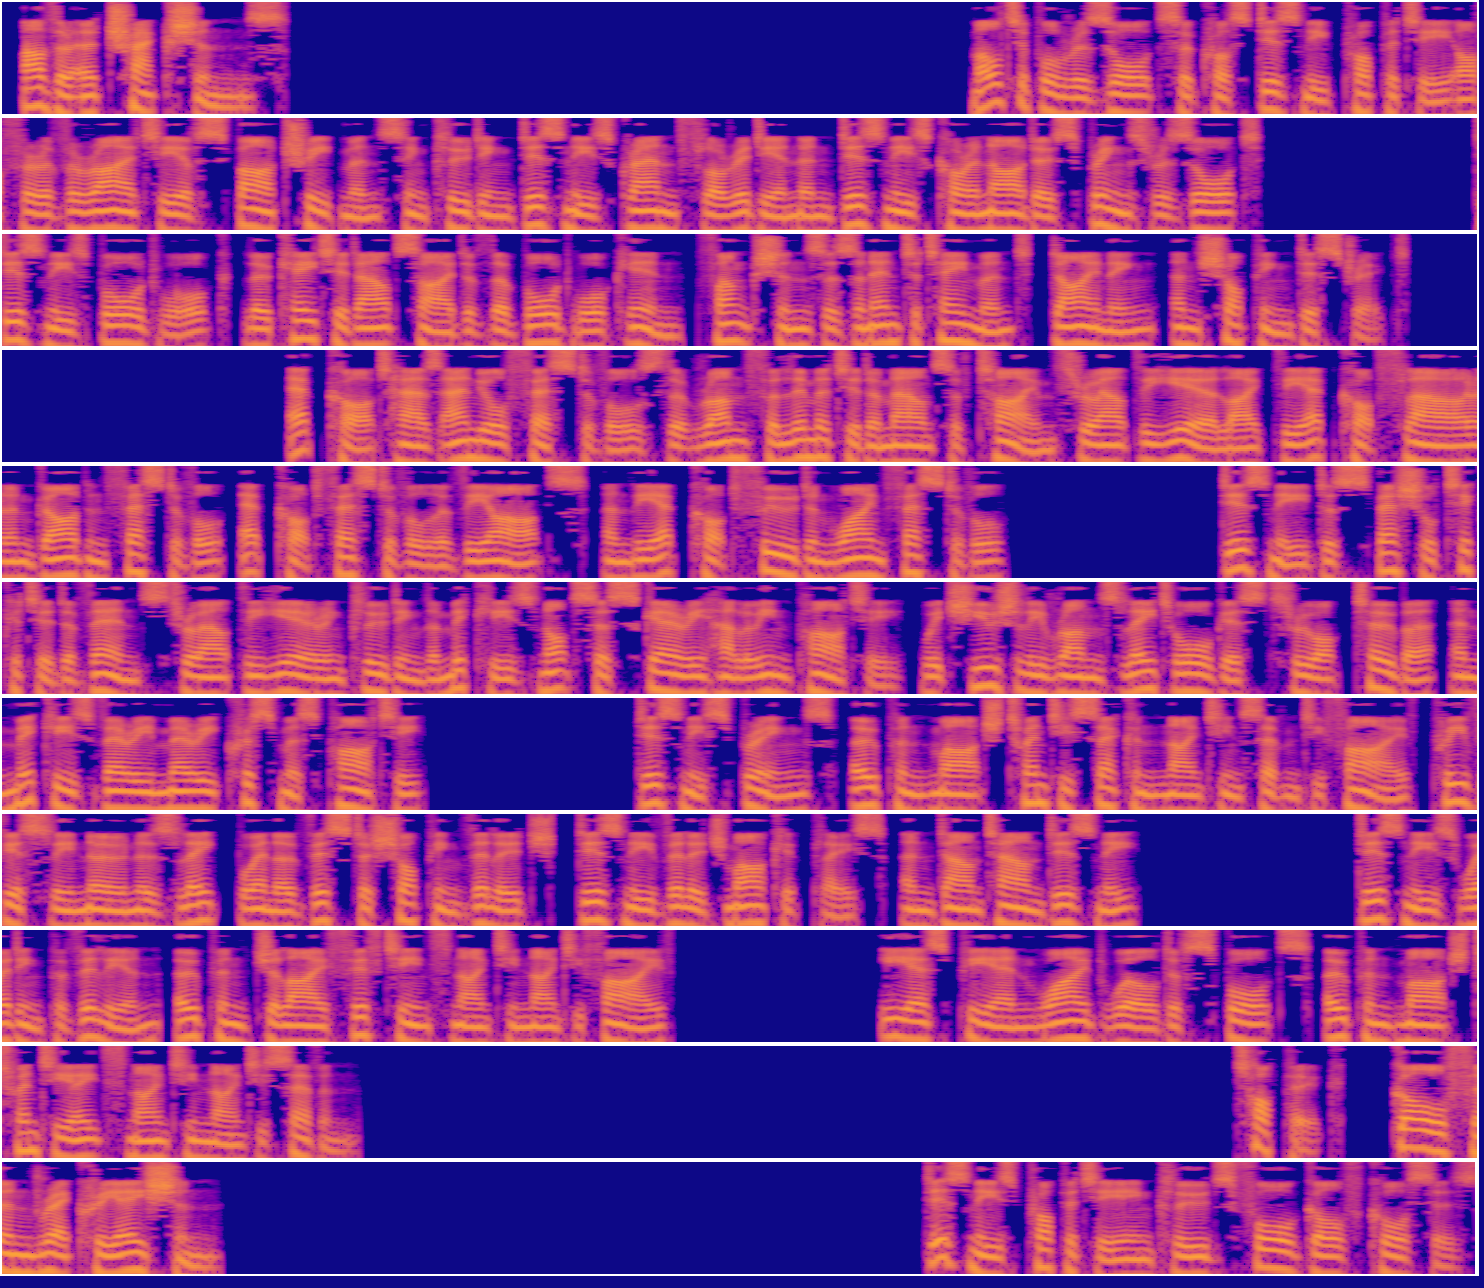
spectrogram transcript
Other attractions Multiple resorts across Disney property offer a variety of spa treatments including Disney's Grand Floridian and Disney's Coronado Springs Resort. Disney's Boardwalk, located outside of the Boardwalk Inn, functions as an entertainment, dining, and shopping district. Epcot has annual festivals that run for limited amounts of time throughout the year like the Epcot Flower and Garden Festival, Epcot Festival of the Arts, and the Epcot Food and Wine Festival. Disney does special ticketed events throughout the year including the Mickey's Not So Scary Halloween Party, which usually runs late August through October, and Mickey's Very Merry Christmas Party. Disney Springs, opened March 22, 1975 previously known as Lake Buena Vista Shopping Village, Disney Village Marketplace, and Downtown Disney Disney's Wedding Pavilion, opened July 15, 1995 ESPN Wide World of Sports, opened March 28, 1997. Topic: Golf and recreation. Disney's property includes four golf courses.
